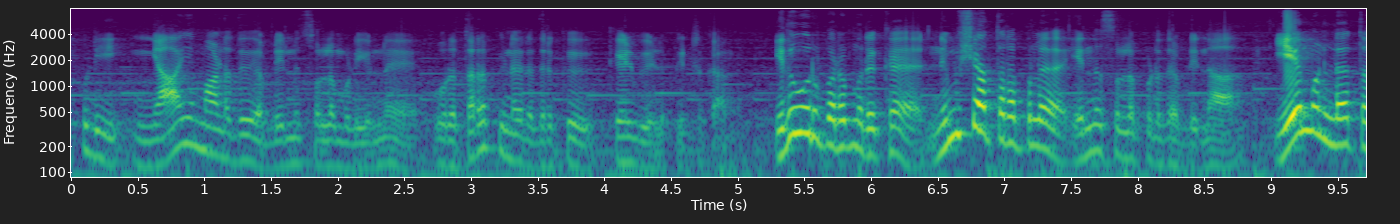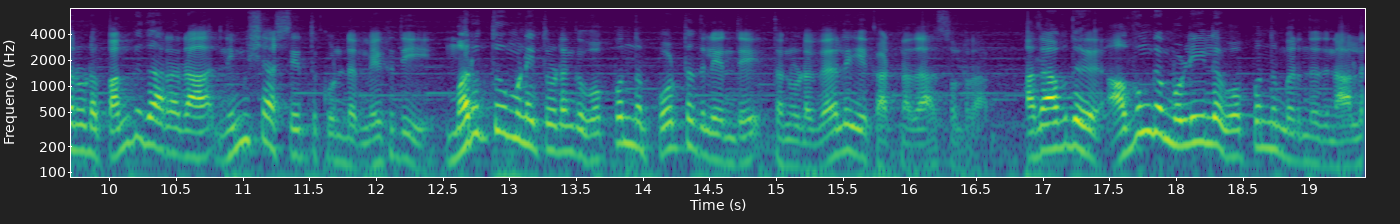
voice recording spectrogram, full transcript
எப்படி நியாயமானது அப்படின்னு சொல்ல முடியும்னு ஒரு தரப்பினர் இதற்கு கேள்வி எழுப்பிட்டு இருக்காங்க. இது ஒரு புறம் இருக்க நிமிஷா தரப்பில் என்ன சொல்லப்படுது அப்படின்னா ஏமன்ல தன்னோட பங்குதாரரா நிமிஷா சேர்த்து கொண்ட மெகுதி மருத்துவமனை தொடங்க ஒப்பந்தம் போட்டதுலேருந்தே தன்னோட வேலையை காட்டினதா சொல்றாங்க. அதாவது அவங்க மொழியில் ஒப்பந்தம் இருந்ததுனால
